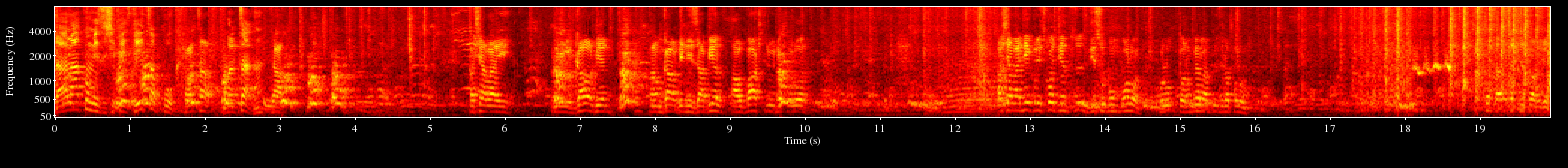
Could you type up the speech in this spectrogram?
Dar la cum este și pestrit sau cuc? Balțat. Bălțat, nu? Da. Așa la e, e galben, am galben Izabel, albaștri unicolor. Așa la negru îi scot din, din sub un polon, cu porumbel adus de la polon. Tot asta știți doar jos.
